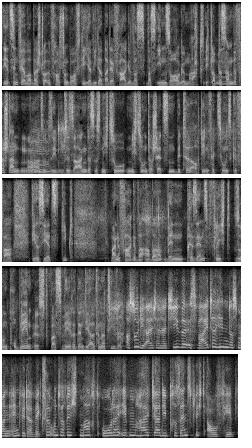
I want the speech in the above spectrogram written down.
Jetzt sind wir aber bei Sto Frau Stombrowski ja wieder bei der Frage, was, was Ihnen Sorge macht. Ich glaube, das mhm. haben wir verstanden. Ne? Also mhm. Also Sie, Sie sagen, das ist nicht zu, nicht zu unterschätzen, bitte, auch die Infektionsgefahr, die es jetzt gibt. Meine Frage war aber, wenn Präsenzpflicht so ein Problem ist, was wäre denn die Alternative? Ach so, die Alternative ist weiterhin, dass man entweder Wechselunterricht macht oder eben halt ja die Präsenzpflicht aufhebt.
